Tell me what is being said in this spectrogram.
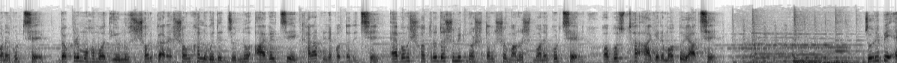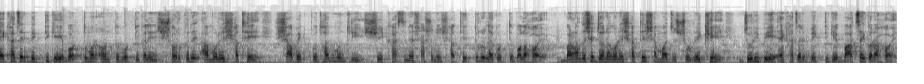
মনে করছে, ডক্টর মোহাম্মদ ইউনুস সরকার সংখ্যালঘুদের জন্য আগের চেয়ে খারাপ নিরাপত্তা দিচ্ছে এবং সতেরো দশমিক ন শতাংশ মানুষ মনে করছেন অবস্থা আগের মতোই আছে। জরিপে এক হাজার ব্যক্তিকে বর্তমান অন্তর্বর্তীকালীন সরকারের আমলের সাথে সাবেক প্রধানমন্ত্রী শেখ হাসিনার শাসনের সাথে তুলনা করতে বলা হয়। বাংলাদেশের জনগণের সাথে সামঞ্জস্য রেখে জরিপে এক হাজার ব্যক্তিকে বাছাই করা হয়।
